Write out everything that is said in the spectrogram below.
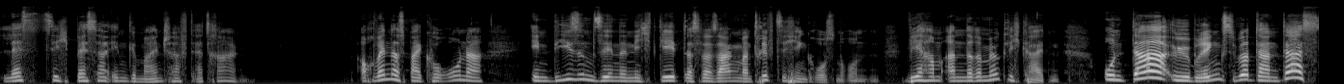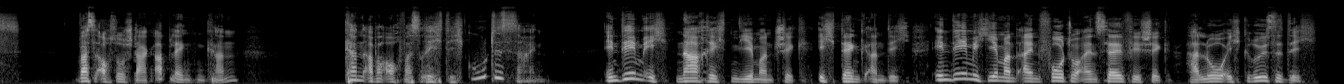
Lässt sich besser in Gemeinschaft ertragen. Auch wenn das bei Corona in diesem Sinne nicht geht, dass wir sagen, man trifft sich in großen Runden. Wir haben andere Möglichkeiten. Und da übrigens wird dann das, was auch so stark ablenken kann, kann aber auch was richtig Gutes sein. Indem ich Nachrichten jemand schick, ich denke an dich. Indem ich jemand ein Foto, ein Selfie schick, hallo, ich grüße dich.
